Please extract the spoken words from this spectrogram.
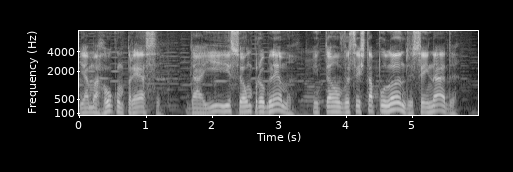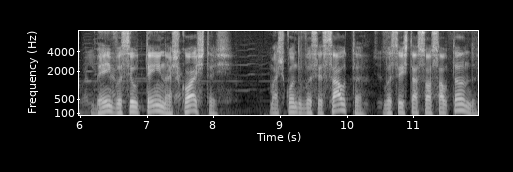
e amarrou com pressa, daí isso é um problema. Então você está pulando sem nada. Bem, você o tem nas costas, mas quando você salta, você está só saltando.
